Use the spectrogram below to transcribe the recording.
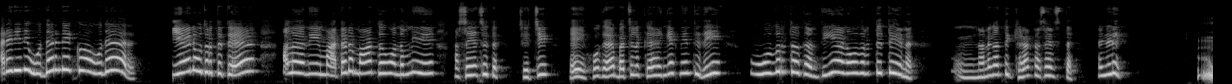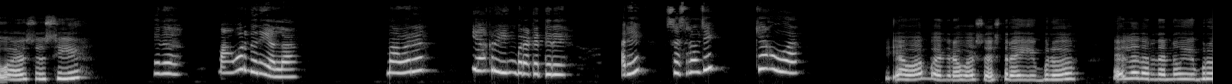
ಅರೆ ದೀದಿ ಉದರ್ ದೇಕು ಉದರ್ ಏನು ಉದರ್ತೈತೆ ಅಲ್ಲ ನೀ ಮಾತಾಡೋ ಮಾತು ಒಂದ್ ನಮ್ನಿ ಅಸಹ್ಯ ಅನ್ಸುತ್ತೆ ಚಿಚ್ಚಿ ಏ ಹೋಗ ಬಚ್ಚಲಕ್ಕ ಹಂಗೆ ನಿಂತಿದಿ ಉದುರ್ತದಂತ ಏನು ಉದುರ್ತೈತೆ ಏನು ನನಗಂತ ಕೇಳಕ್ ಅಸಹ್ಯ ಅನ್ಸುತ್ತೆ ನಡಿ ಸೊಸಿ ಇದು ಮಾವರ ದನಿ ಅಲ್ಲ. ಮಾವರ ಯಾಕ್ರಿ ಹಿಂಗ್ ಬರಕತ್ತೀರಿ? ಅರೆ ಸಸ್ರಾಜಿ ಕ್ಯಾ ಹುವಾ? ಯಾವ ಬಂದ್ರವ ಶಸ್ತ್ರ ಇಬ್ರು? ಎಲ್ಲದರ ನನ್ನ ಇಬ್ರು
